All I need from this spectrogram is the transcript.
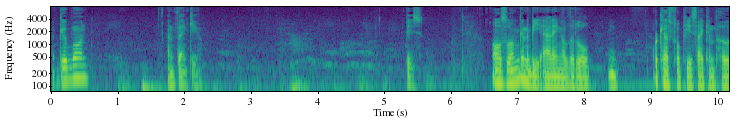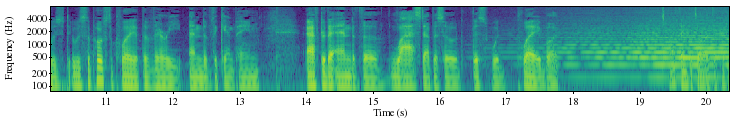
a good one and thank you. Peace. Also, I'm going to be adding a little orchestral piece I composed. It was supposed to play at the very end of the campaign. After the end of the last episode, this would play, but I think it's alright to put it.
